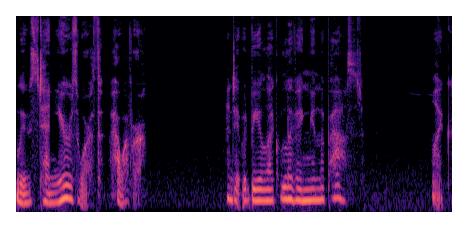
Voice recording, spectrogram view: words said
Lose ten years' worth, however. And it would be like living in the past. Like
